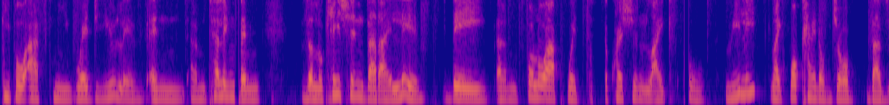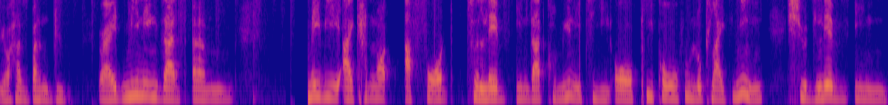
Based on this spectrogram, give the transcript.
people ask me, Where do you live? And I'm telling them the location that I live, they um, follow up with a question like, oh, really? Like, what kind of job does your husband do? Right? Meaning that um, maybe I cannot afford to live in that community, or people who look like me should live in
